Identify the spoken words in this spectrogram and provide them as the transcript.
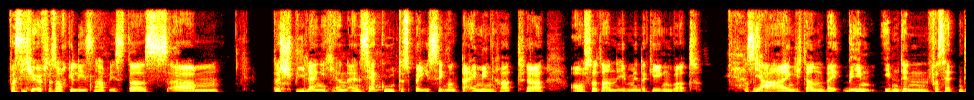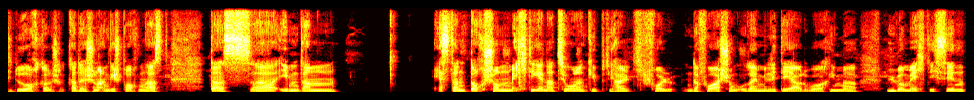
Was ich öfters auch gelesen habe, ist, dass ähm, das Spiel eigentlich ein, ein sehr gutes Spacing und Timing hat, ja, außer dann eben in der Gegenwart. Das ist ja. da eigentlich dann bei eben, eben den Facetten, die du auch gerade schon angesprochen hast, dass äh, eben dann es dann doch schon mächtige Nationen gibt, die halt voll in der Forschung oder im Militär oder wo auch immer übermächtig sind,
